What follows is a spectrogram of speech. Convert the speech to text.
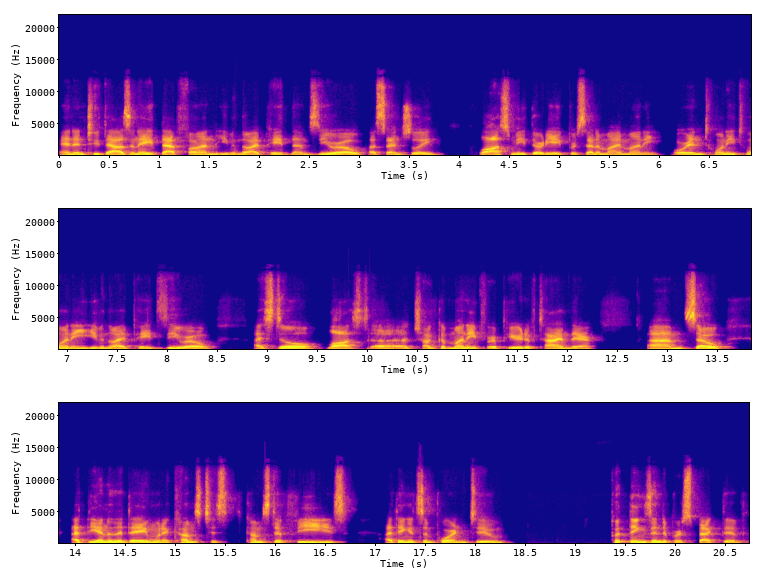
And in 2008, that fund, even though I paid them zero, essentially, lost me 38% of my money. Or in 2020, even though I paid zero, I still lost a, a chunk of money for a period of time there. Um, so at the end of the day, when it comes to comes to fees, I think it's important to put things into perspective,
